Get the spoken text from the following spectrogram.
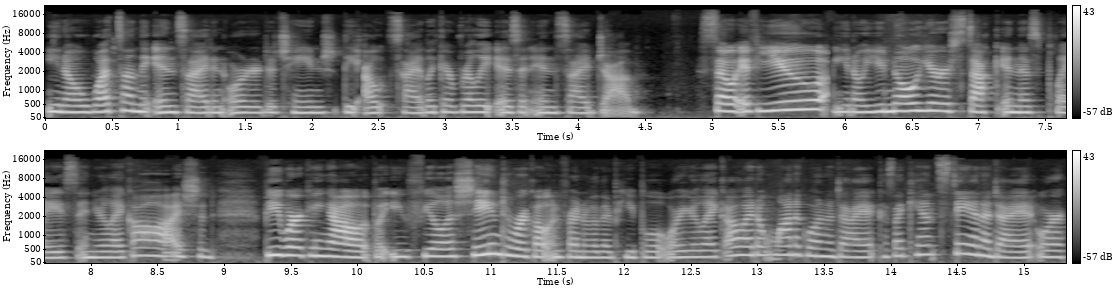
you know, what's on the inside in order to change the outside. Like it really is an inside job. So if you, you know, you know you're stuck in this place and you're like, "Oh, I should be working out," but you feel ashamed to work out in front of other people or you're like, "Oh, I don't want to go on a diet cuz I can't stay on a diet," or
